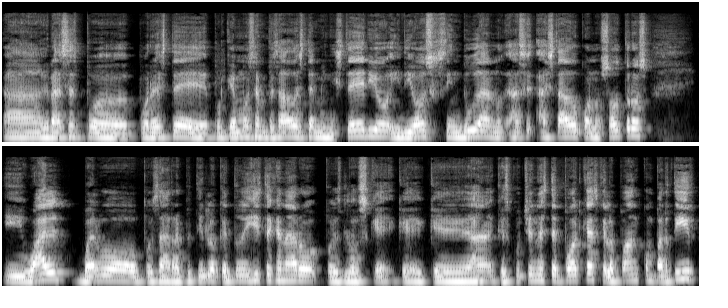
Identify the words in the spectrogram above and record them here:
Uh, gracias por, por, este, porque hemos empezado este ministerio y Dios sin duda ha, ha, estado con nosotros. Igual vuelvo pues a repetir lo que tú dijiste, Genaro, pues los que, que, que, ah, que escuchen este podcast, que lo puedan compartir.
